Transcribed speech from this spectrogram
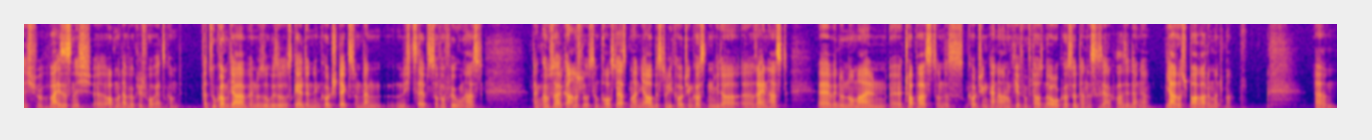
ich weiß es nicht, äh, ob man da wirklich vorwärts kommt. Dazu kommt ja, wenn du sowieso das Geld in den Coach steckst und dann nichts selbst zur Verfügung hast, dann kommst du halt gar nicht los. Dann brauchst du erstmal ein Jahr, bis du die Coachingkosten wieder äh, rein hast. Äh, wenn du einen normalen äh, Job hast und das Coaching, keine Ahnung, 4.000, 5.000 Euro kostet, dann ist es ja quasi deine Jahressparrate manchmal. ähm,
